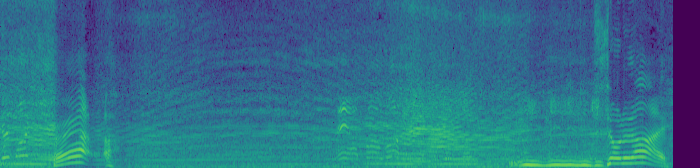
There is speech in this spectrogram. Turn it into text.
Yeah. Hey, I found lots So did I.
